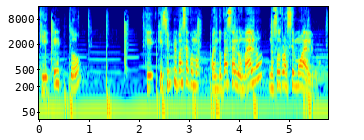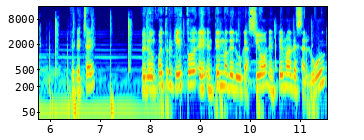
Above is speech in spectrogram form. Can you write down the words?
que esto, que, que siempre pasa como cuando pasa lo malo, nosotros hacemos algo. ¿Te cachai? Pero encuentro que esto en temas de educación, en temas de salud,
